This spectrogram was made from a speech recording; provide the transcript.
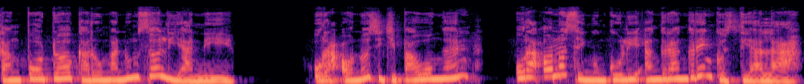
kang padha karo manungsa liyane. ora ana siji pawongan, ora ana sing ngungkuli angger-anggering Gusti Allah.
